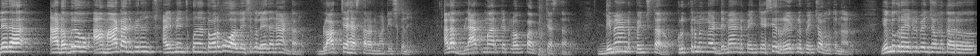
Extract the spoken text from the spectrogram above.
లేదా ఆ డబ్బులు ఆ మాట అనిపించు అనిపించుకునేంత వరకు వాళ్ళు ఇసుక లేదని అంటారు. బ్లాక్ చేసేస్తారనమాట ఇసుకని. అలా బ్లాక్ మార్కెట్లోకి పంపించేస్తారు. డిమాండ్ పెంచుతారు. కృత్రిమంగా డిమాండ్ పెంచేసి రేట్లు పెంచి అమ్ముతున్నారు. ఎందుకు రేట్లు పెంచి అమ్ముతారు?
